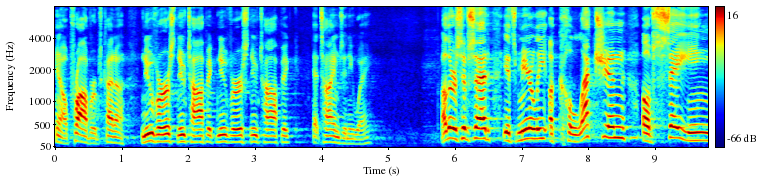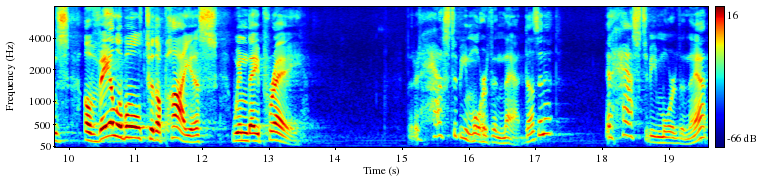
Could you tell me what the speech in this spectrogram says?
You know, Proverbs, kind of new verse, new topic, new verse, new topic, at times anyway. Others have said it's merely a collection of sayings available to the pious when they pray. But it has to be more than that, doesn't it? It has to be more than that.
